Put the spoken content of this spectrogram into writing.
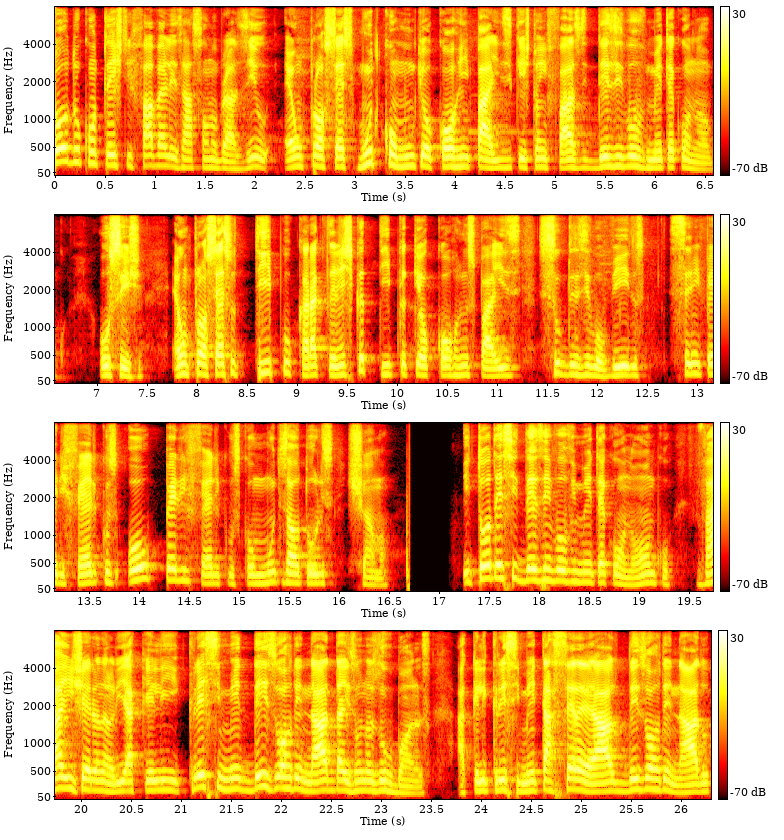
Todo o contexto de favelização no Brasil é um processo muito comum que ocorre em países que estão em fase de desenvolvimento econômico. Ou seja, é um processo típico, característica típica que ocorre nos países subdesenvolvidos, semiperiféricos ou periféricos, como muitos autores chamam. E todo esse desenvolvimento econômico vai gerando ali aquele crescimento desordenado das zonas urbanas, aquele crescimento acelerado, desordenado,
